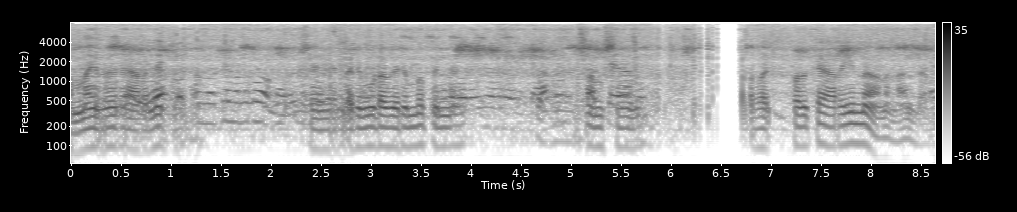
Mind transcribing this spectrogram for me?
അമ്മ ഇതുവരെ അറിഞ്ഞിട്ടില്ല. പക്ഷേ എല്ലാവരും കൂടെ വരുമ്പോൾ പിന്നെ സംശയം. പതുക്കെ അറിയുന്നതാണ് നല്ലത്.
